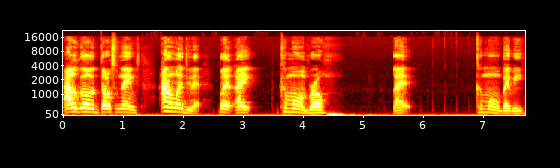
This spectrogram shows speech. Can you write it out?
I was to throw some names. I don't want to do that. But like come on, bro. Like come on, baby.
